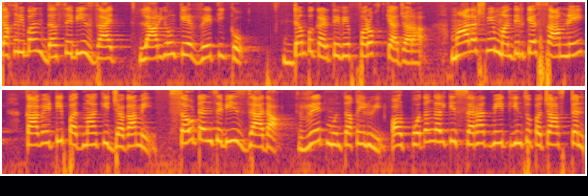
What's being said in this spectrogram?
تقریباً دس سے بھی زائد لاریوں کے ریتی کو ڈمپ کرتے ہوئے فروخت کیا جا رہا۔ مہالکشمی مندر کے سامنے کاویٹی پدما کی جگہ میں سو ٹن سے بھی زیادہ ریت منتقل ہوئی اور پوتنگل کی سرحد میں تین سو پچاس ٹن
